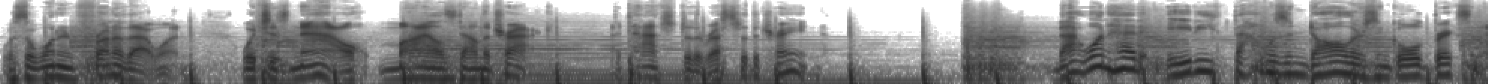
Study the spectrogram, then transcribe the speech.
was the one in front of that one, which is now miles down the track, attached to the rest of the train. That one had $80,000 in gold bricks in it.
